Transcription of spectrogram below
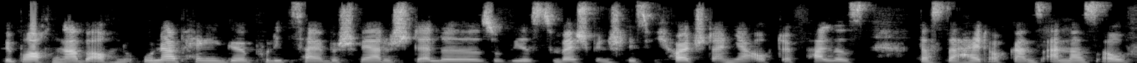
Wir brauchen aber auch eine unabhängige Polizeibeschwerdestelle, so wie es zum Beispiel in Schleswig-Holstein ja auch der Fall ist, dass da halt auch ganz anders auf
